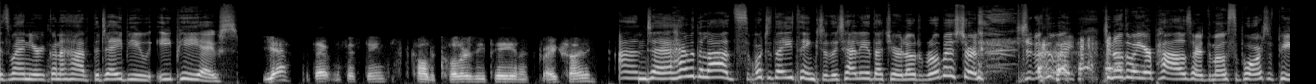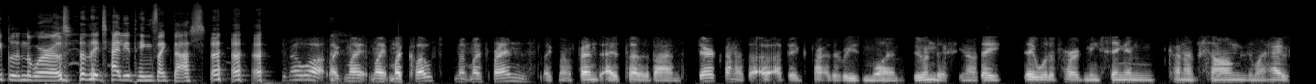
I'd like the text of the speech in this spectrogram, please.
is when you're going to have the debut EP out. yeah, it's out on the fifteenth. It's called the Colors EP, and it's very exciting. And uh, how are the lads? What do they think? Do they tell you that you're a load of rubbish, or do you know the way? do you know the way your pals are the most supportive people in the world, and they tell you things like that? You know what? Like my my my close my, my friends, like my friends outside of the band, they're kind of a, a big part of the reason why I'm doing this. You know, they they would have heard me singing kind of songs in my house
